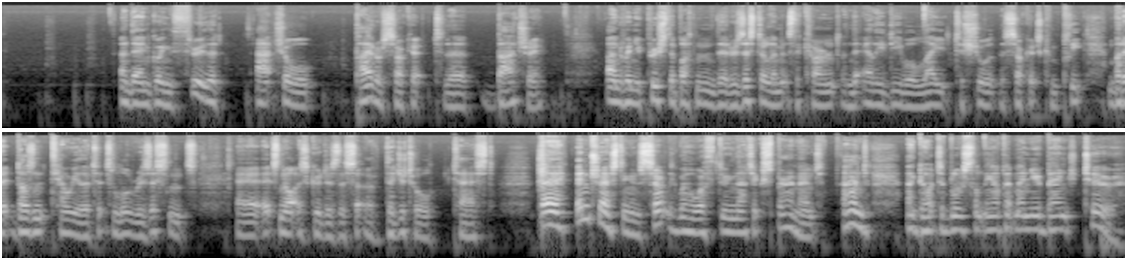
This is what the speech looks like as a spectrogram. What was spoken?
and then going through the actual pyro circuit to the battery and when you push the button, the resistor limits the current and the LED will light to show that the circuit's complete, but it doesn't tell you that it's low resistance. Uh, it's not as good as the sort of digital test. Uh, interesting and certainly well worth doing that experiment. And I got to blow something up at my new bench too.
